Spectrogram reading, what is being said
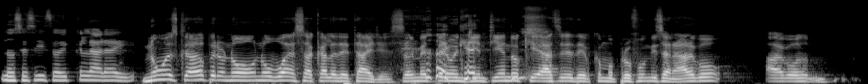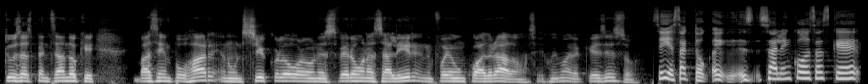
No sé si soy clara ahí. No es claro, pero no, no voy a sacar los detalles. Solamente, pero entiendo que hace de como profundizar en algo, algo, tú estás pensando que vas a empujar en un círculo o una esfera van a salir y fue un cuadrado. Sí, "Jue madre, ¿qué es eso? Sí, exacto. Eh, salen cosas que,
